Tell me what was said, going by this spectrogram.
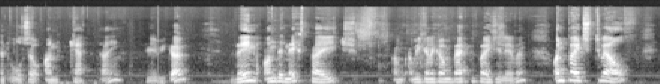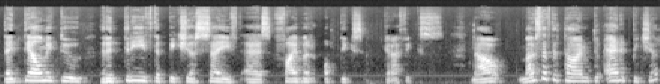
and also uncapped. Eh? There we go. Then on the next page, um, we're going to come back to page 11. On page 12, they tell me to retrieve the picture saved as fiber optics graphics. Now, most of the time to add a picture,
